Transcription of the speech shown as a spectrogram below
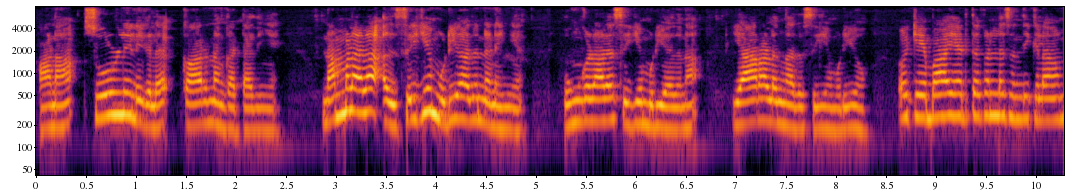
ஆனால் சூழ்நிலைகளை காரணம் காட்டாதீங்க. நம்மளால் அது செய்ய முடியாதுன்னு நினைங்க. உங்களால் செய்ய முடியாதுன்னா யாராலுங்க அதை செய்ய முடியும்? ஓகே பாய் அடுத்த கண்ணில் சந்திக்கலாம்.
